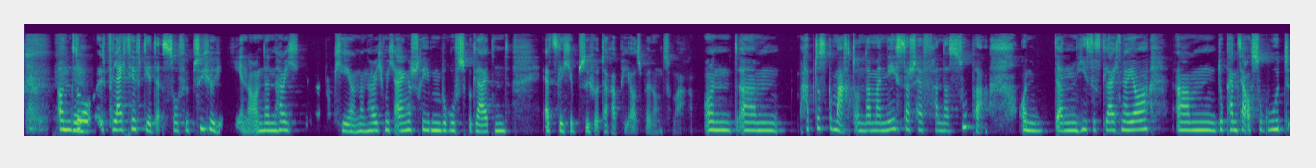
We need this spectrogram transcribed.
Und so, ja. vielleicht hilft dir das so für Psychohygiene. Und dann habe ich gesagt, okay, und dann habe ich mich eingeschrieben, berufsbegleitend ärztliche Psychotherapieausbildung zu machen. Und ähm, habe das gemacht und dann mein nächster Chef fand das super und dann hieß es gleich, na ja, ähm, du kannst ja auch so gut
